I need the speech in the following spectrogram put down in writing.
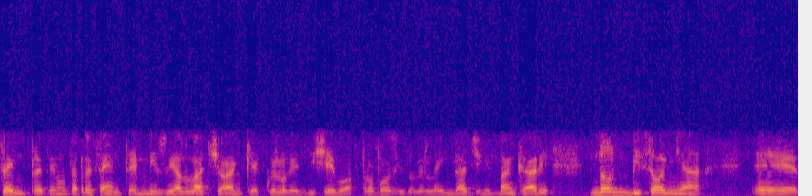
sempre tenuta presente e mi riallaccio anche a quello che dicevo a proposito delle indagini bancarie, non bisogna eh,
